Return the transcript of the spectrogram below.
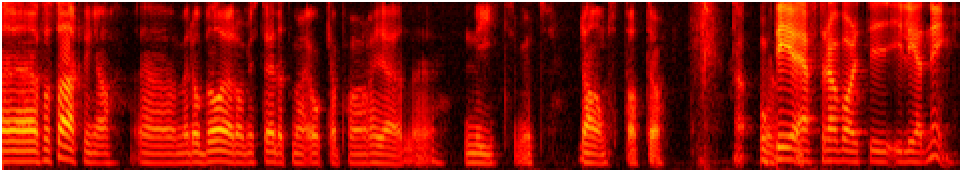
eh, förstärkningar. Eh, men då börjar de istället med att åka på en rejäl eh, nit mot Darmstadt då. Ja, och det efter att ha varit i, i ledning?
